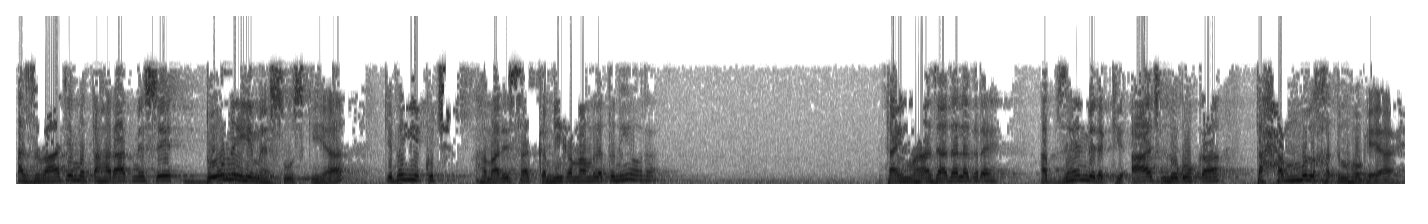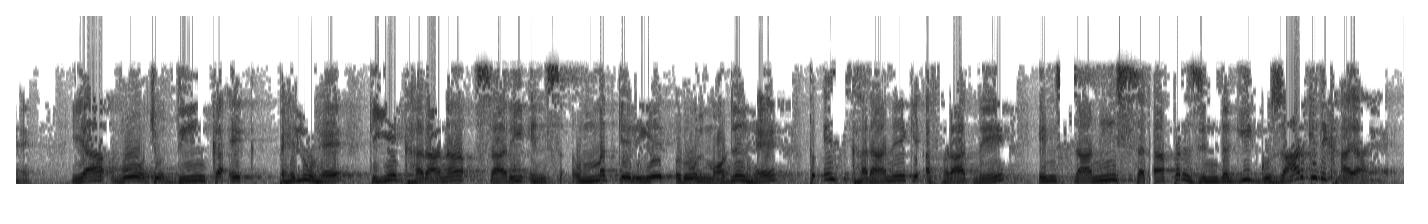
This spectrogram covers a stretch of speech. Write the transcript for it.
ازواج متحرات میں سے دو نے یہ محسوس کیا کہ بھئی یہ کچھ ہمارے ساتھ کمی کا معاملہ تو نہیں ہو رہا۔ ٹائم وہاں زیادہ لگ رہا ہے۔ اب ذہن میں رکھیے، آج لوگوں کا تحمل ختم ہو گیا ہے۔ یا وہ جو دین کا ایک پہلو ہے کہ یہ گھرانہ ساری امت کے لیے رول ماڈل ہے، تو اس گھرانے کے افراد نے انسانی سطح پر زندگی گزار کے دکھایا ہے۔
